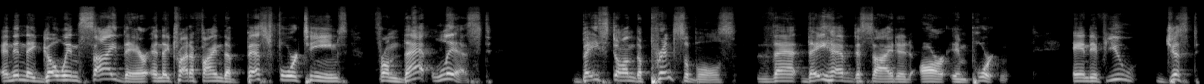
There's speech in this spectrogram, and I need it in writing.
and then they go inside there and they try to find the best four teams from that list based on the principles that they have decided are important. And if you just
